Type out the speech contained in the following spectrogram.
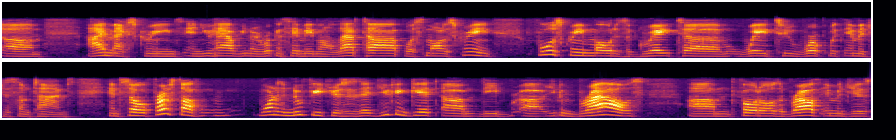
um, iMac screens, and you have, you know, you're working, say, maybe on a laptop or a smaller screen, full screen mode is a great um, way to work with images sometimes. And so, first off, one of the new features is that you can get um, the uh, you can browse um, photos or browse images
